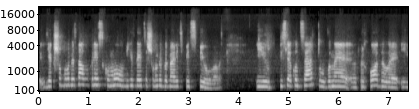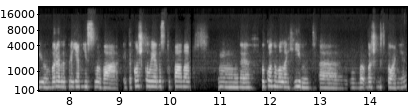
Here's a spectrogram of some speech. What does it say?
Якщо б вони знали українську мову, мені здається, що вони б навіть підспівували. І після концерту вони е, приходили і говорили приємні слова. І також, коли я виступала, е, виконувала гімн в Вашингтоні,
